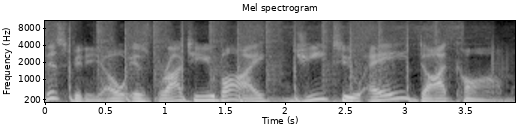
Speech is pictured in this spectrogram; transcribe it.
This video is brought to you by G2A.com.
